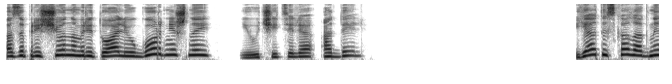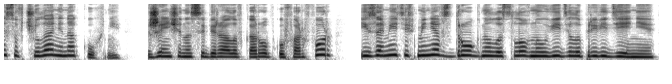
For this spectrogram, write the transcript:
о запрещенном ритуале у горничной и учителя Адель. Я отыскала Агнесу в чулане на кухне. Женщина собирала в коробку фарфор и, заметив меня, вздрогнула, словно увидела привидение.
